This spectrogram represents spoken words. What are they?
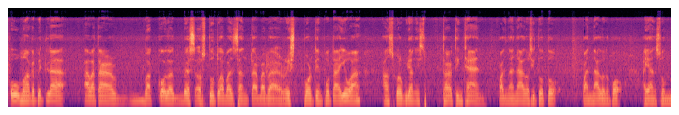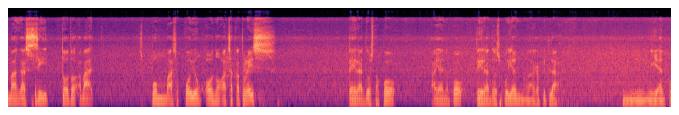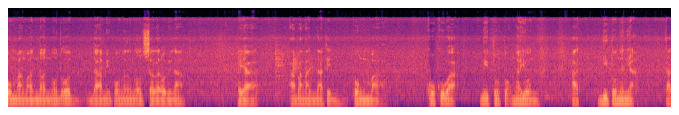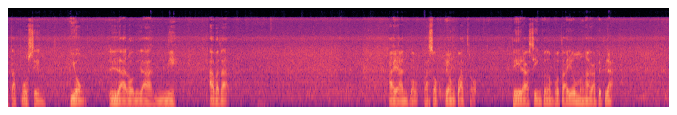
O mga kapitla, Avatar Bacolod Best of Tuto Abad Santa Barbara. Race 14 po tayo ha. Ang yan is 13-10. Pag nanalo si Toto, panalo na po. Ayan, sumagas si Toto Abad. Pumasok po yung Ono at saka Tres. Tera dos na po. Ayan na po. Tera dos po yan mga kapitla. Hmm, yan po mga nanonood. Dami pong nanonood sa laro nila. Kaya abangan natin kung makukuha ni Toto ngayon at dito na niya tatapusin yung laro nila ni Avatar. Ayan po, pasok yung 4. Tira 5 na po tayo mga kapitla.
